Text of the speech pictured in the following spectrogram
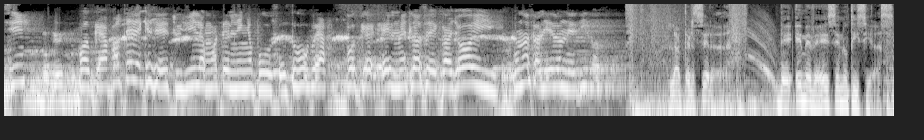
Sí. ¿Por qué? Porque aparte de que se destruyó la muerte del niño, pues estuvo fea. Porque el metro se cayó y unos salieron heridos. La tercera de MBS Noticias.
